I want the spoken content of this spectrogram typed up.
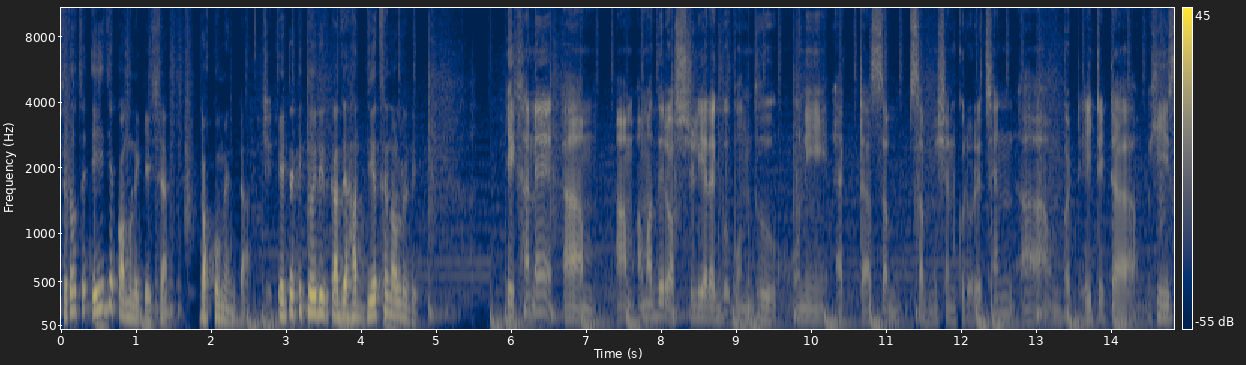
সেটা হচ্ছে এই যে কমিউনিকেশন ডকুমেন্টটা। এটা কি তৈরির কাজে হাত দিয়েছেন অলরেডি এখানে আমাদের অস্ট্রেলিয়ার এক বন্ধু, উনি একটা সাব সাবমিশন করে করেছেন বাট এইটা he is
